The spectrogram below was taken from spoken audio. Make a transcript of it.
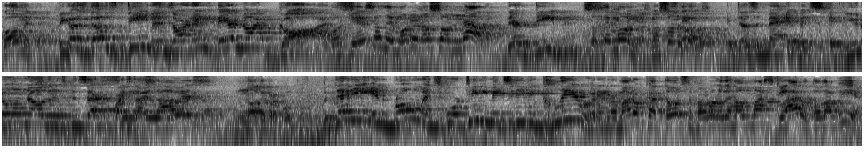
cómete. Because those demons aren't any, they're not gods. Porque esos demonios no son nada. They're demons. Son demonios, no son Dios. So it doesn't matter if it's if you don't know that it's been Si sacrificed no don't worry sabes, no te preocupes. But then he, in Romans 14 he makes it even Pero clearer. en Romanos 14, Pablo lo deja aún más claro todavía.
